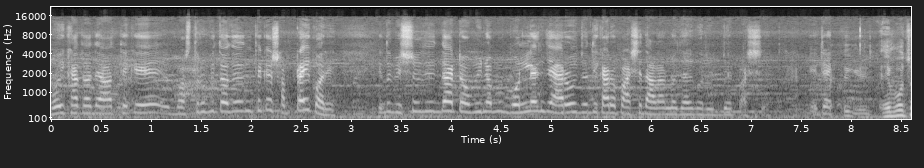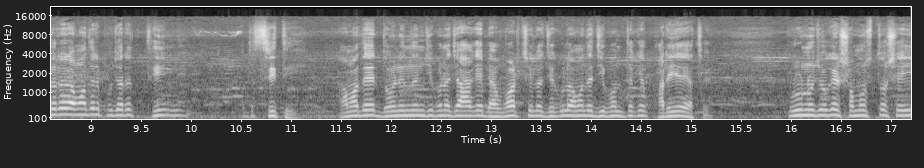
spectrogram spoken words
বই খাতা দেওয়ার থেকে বস্ত্র বিতরণ থেকে সবটাই করে। কিন্তু বিশ্বজিৎদা একটা অভিনব বললেন যে আরও যদি কারও পাশে দাঁড়ানো যায় গরিবদের পাশে। এটা এবছরের আমাদের পূজার থিম স্মৃতি। আমাদের দৈনন্দিন জীবনে যা আগে ব্যবহার ছিল, যেগুলো আমাদের জীবন থেকে হারিয়ে আছে পুরনো যুগের সমস্ত সেই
